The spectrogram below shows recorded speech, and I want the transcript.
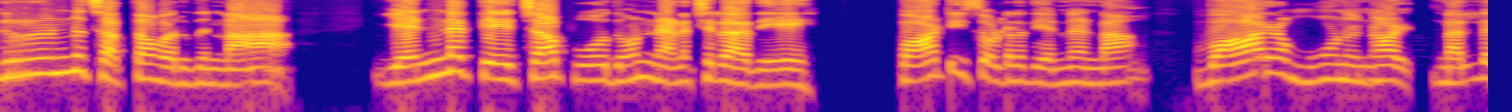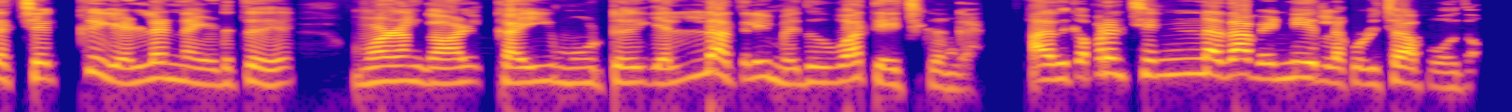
கிருன்னு சத்தம் வருதுன்னா எண்ணெய் தேய்ச்சா போதும்னு நினைச்சிடாதே. பாட்டி சொல்றது என்னன்னா வாரம் மூணு நாள் நல்ல செக்கு எள்ளெண்ணெய் எடுத்து முழங்கால் கை மூட்டு எல்லாத்துலேயும் மெதுவாக தேய்ச்சிக்கோங்க. அதுக்கப்புறம் சின்னதா வெந்நீர்ல குளிச்சா போதும்.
